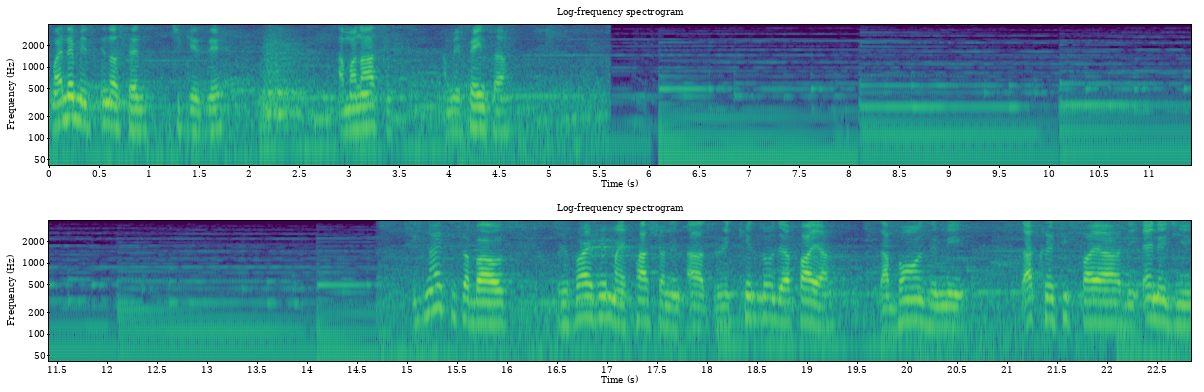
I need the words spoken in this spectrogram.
My name is Innocent Chikezie. I'm an artist. I'm a painter. Ignite is about reviving my passion in art, rekindle the fire that burns in me, that creative fire, the energy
